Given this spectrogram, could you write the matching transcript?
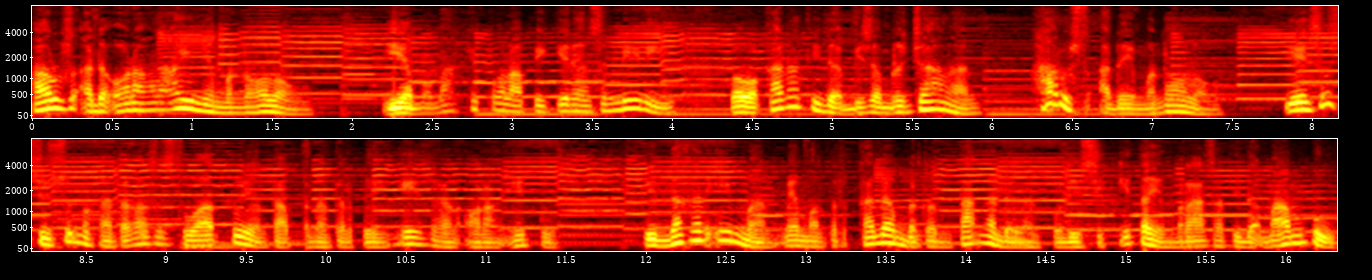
harus ada orang lain yang menolong. Ia memakai pola pikir yang sendiri bahwa karena tidak bisa berjalan, harus ada yang menolong. Yesus justru mengatakan sesuatu yang tak pernah terpikirkan orang itu. Tindakan iman memang terkadang bertentangan dengan kondisi kita yang merasa tidak mampu.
